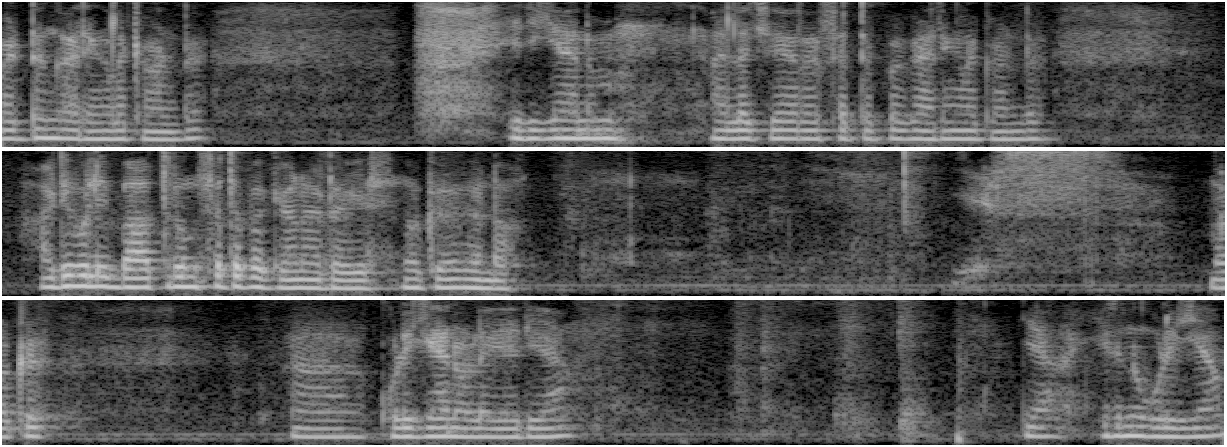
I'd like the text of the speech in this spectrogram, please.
ബെഡും കാര്യങ്ങളൊക്കെ ഉണ്ട്. ഇരിക്കാനും നല്ല ചെയർ സെറ്റപ്പ് കാര്യങ്ങളൊക്കെ ഉണ്ട്. അടിപൊളി ബാത്റൂം സെറ്റപ്പൊക്കെയാണ് കേട്ടോ യെസ് നോക്കുന്നുണ്ടോ ഇതുണ്ടോ? യെസ് നോക്ക് ആ, കുളിക്കാനുള്ള ഏരിയ. ഇരുന്ന് കുളിക്കാം.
